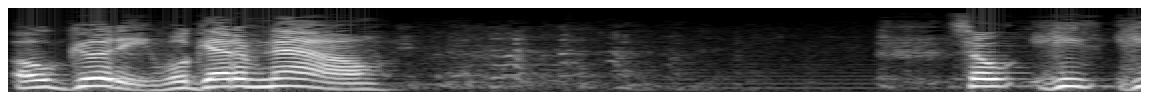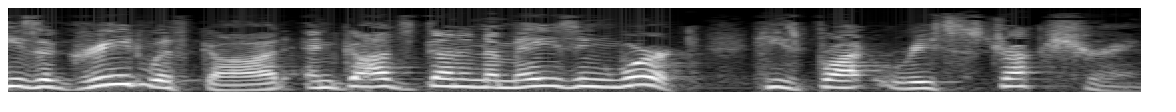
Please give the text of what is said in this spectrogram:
Oh, goody, we'll get him now. So he, he's agreed with God, and God's done an amazing work. He's brought restructuring,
